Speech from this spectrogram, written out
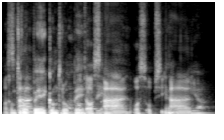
was A. Ctrl-P, Ctrl-P. Dat was A, was optie A. Ja.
